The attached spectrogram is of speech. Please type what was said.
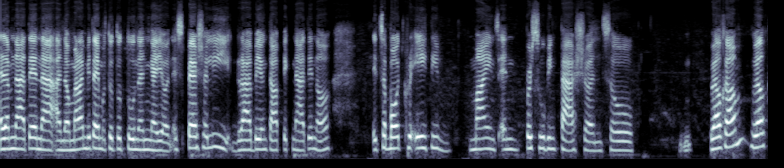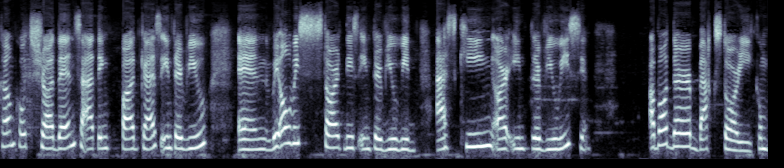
Alam natin na ano, marami tayong matututunan ngayon. Especially, grabe yung topic natin, no? It's about creative minds and pursuing passion. So, welcome, welcome Coach Shoden sa ating podcast interview. And we always start this interview with asking our interviewees about their backstory. Kung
